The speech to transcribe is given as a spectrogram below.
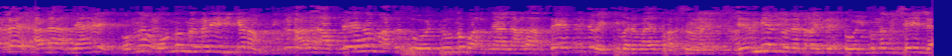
അല്ലെ? അല്ല ഞാനേ ഒന്ന് ഒന്ന് നിങ്ങൾ ഇരിക്കണം. അത് അദ്ദേഹം അത് തോറ്റു എന്ന് പറഞ്ഞാൽ അത് അദ്ദേഹത്തിന്റെ വ്യക്തിപരമായ പ്രശ്നമാണ്. ജമ്മിയ തുലനത്തിൽ തോൽക്കുന്ന വിഷയമില്ല.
